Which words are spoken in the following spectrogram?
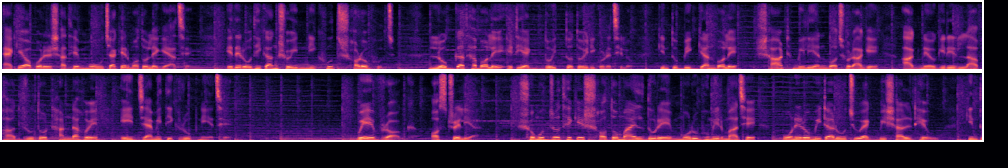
একে অপরের সাথে মৌচাকের মতো লেগে আছে। এদের অধিকাংশই নিখুঁত সরভুজ। লোকগাথা বলে এটি এক দৈত্য তৈরি করেছিল, কিন্তু বিজ্ঞান বলে ষাট মিলিয়ন বছর আগে আগ্নেয়গিরির লাভা দ্রুত ঠান্ডা হয়ে এই জ্যামিতিক রূপ নিয়েছে। ওয়েভ রক অস্ট্রেলিয়া সমুদ্র থেকে শত মাইল দূরে মরুভূমির মাঝে পনেরো মিটার উঁচু এক বিশাল ঢেউ, কিন্তু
